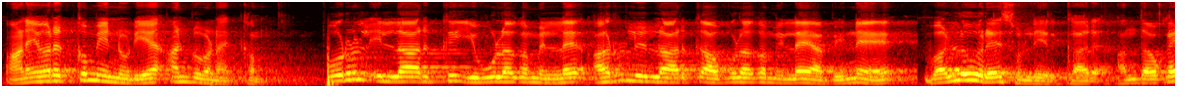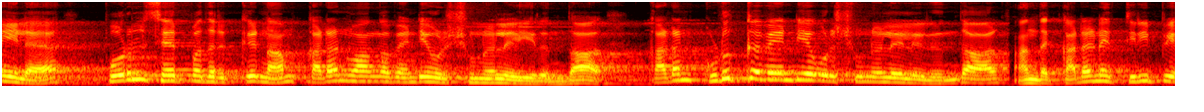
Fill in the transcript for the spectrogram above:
அனைவருக்கும் என்னுடைய அன்பு வணக்கம். பொருள் இல்லாருக்கு இவ்வுலகம் இல்லை அருள் இல்லாருக்கு அவ்வுலகம் இல்லை அப்படின்னு வள்ளுவரே சொல்லியிருக்காரு. அந்த வகையில் பொருள் சேர்ப்பதற்கு நாம் கடன் வாங்க வேண்டிய ஒரு சூழ்நிலை இருந்தால் கடன் கொடுக்க வேண்டிய ஒரு சூழ்நிலையில் இருந்தால் அந்த கடனை திருப்பி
